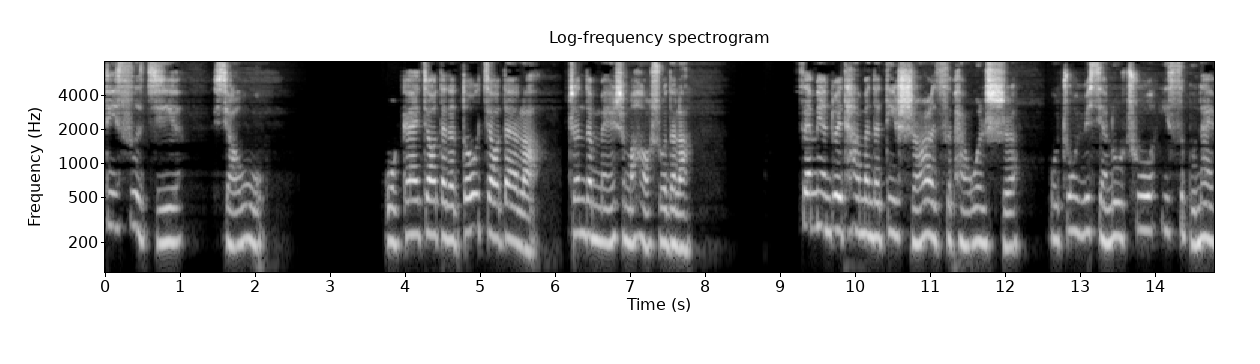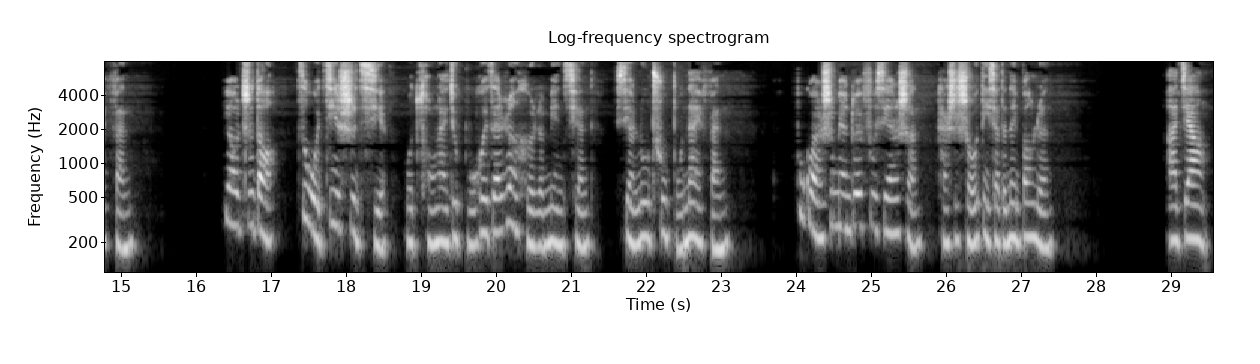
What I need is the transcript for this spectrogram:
第四集，小五，我该交代的都交代了，真的没什么好说的了。在面对他们的第十二次盘问时，我终于显露出一丝不耐烦。要知道，自我记事起，我从来就不会在任何人面前显露出不耐烦，不管是面对傅先生，还是手底下的那帮人。阿江。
